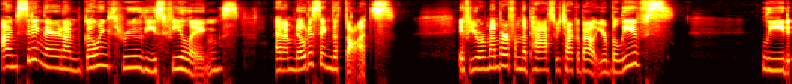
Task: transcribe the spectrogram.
I'm sitting there and I'm going through these feelings and I'm noticing the thoughts. If you remember from the past, we talk about your beliefs lead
